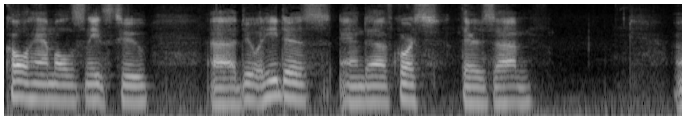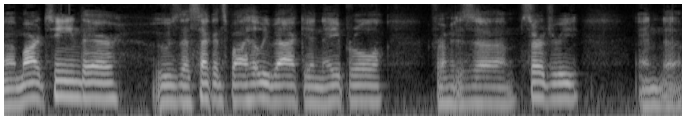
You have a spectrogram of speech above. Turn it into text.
Cole Hamels needs to uh, do what he does. And uh, of course, there's um, uh, Martin there, who's the second spot. He'll be back in April from his surgery and uh,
